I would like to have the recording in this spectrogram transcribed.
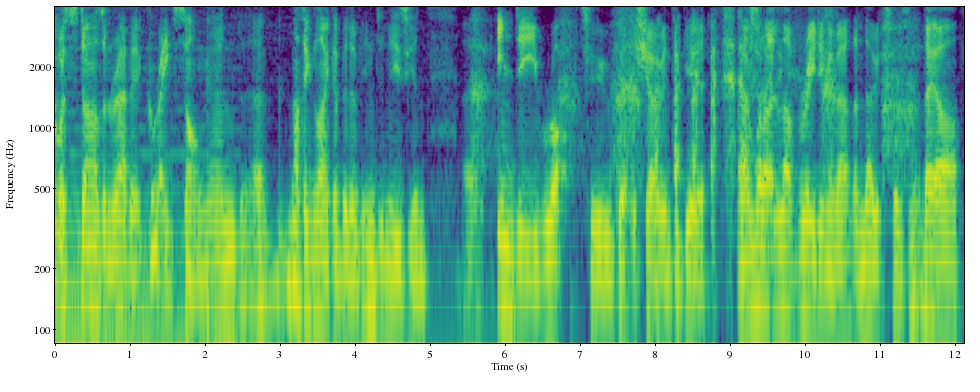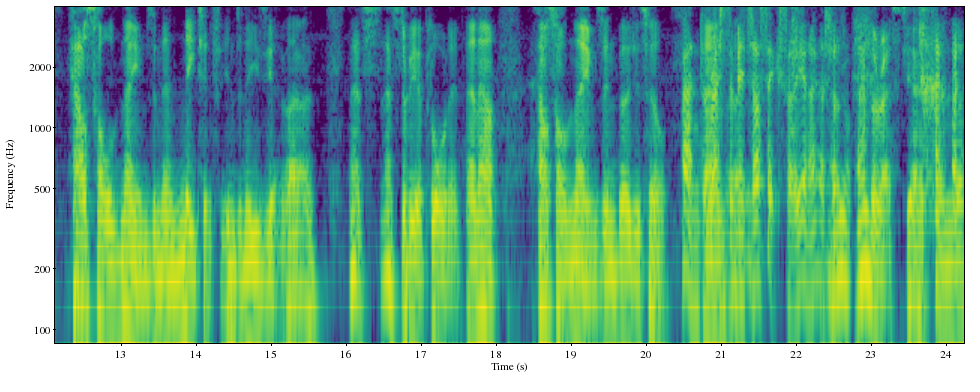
That was Stars and Rabbit. Great song, and uh, nothing like a bit of Indonesian uh, indie rock to get the show into gear. And what I love reading about the notes was that they are household names in their native Indonesia. Uh, that's that's to be applauded. They're now household names in Burgess Hill. And the rest of uh, mid Sussex, so you know and, and the rest, yes. And uh,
